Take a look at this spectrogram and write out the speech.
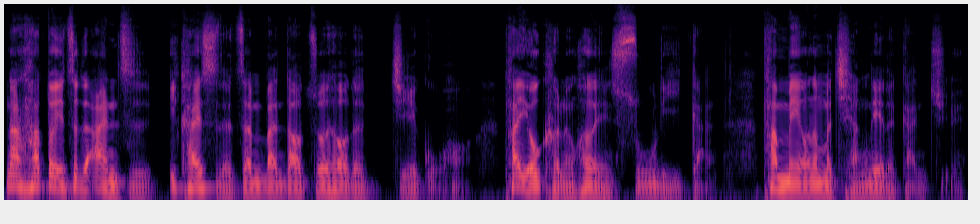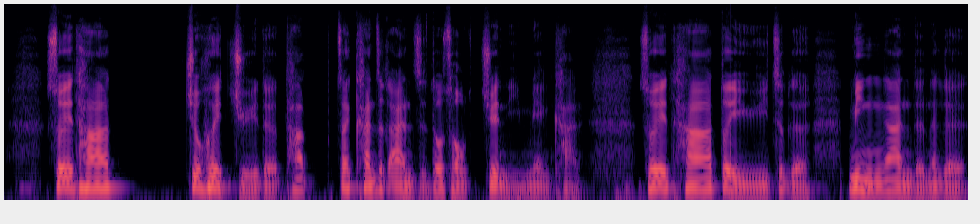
那他对这个案子一开始的侦办到最后的结果，哈，他有可能会很疏离感，他没有那么强烈的感觉，所以他就会觉得他在看这个案子都从卷里面看，所以他对于这个命案的那个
